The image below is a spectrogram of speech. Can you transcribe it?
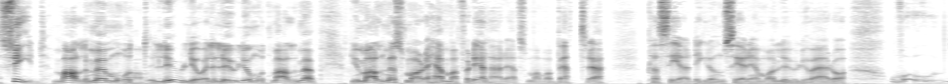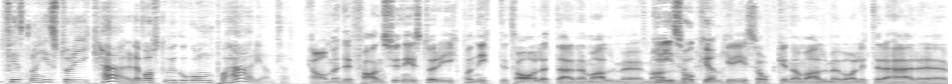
syd. Malmö mot Ja. Luleå eller Luleå mot Malmö. Det är Malmö som har det hemmafördel här eftersom man var bättre placerad i grundserien vad Luleå är. Och, och, och, finns det någon historik här eller vad ska vi gå igång på här egentligen? Ja men det fanns ju en historik på 90-talet där när Malmö, Malmö Grishockeyn. Grishockeyn och Malmö var lite det här eh,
